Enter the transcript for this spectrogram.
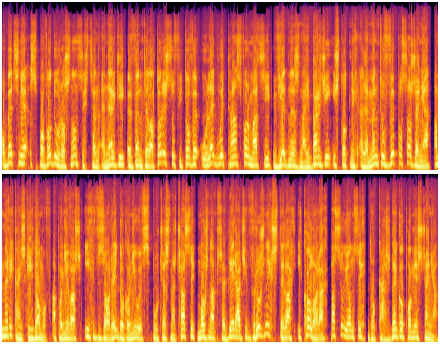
Obecnie z powodu rosnących cen energii wentylatory sufitowe uległy transformacji w jedne z najbardziej istotnych elementów wyposażenia amerykańskich domów. A ponieważ ich wzory dogoniły współczesne czasy, można przebierać w różnych stylach i kolorach pasujących do każdego pomieszczenia.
